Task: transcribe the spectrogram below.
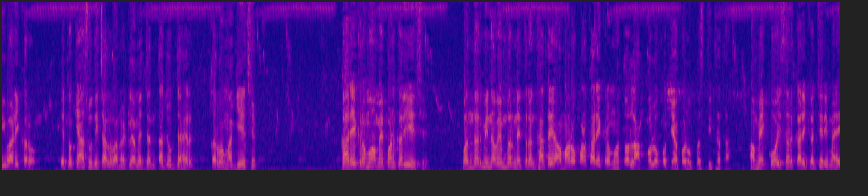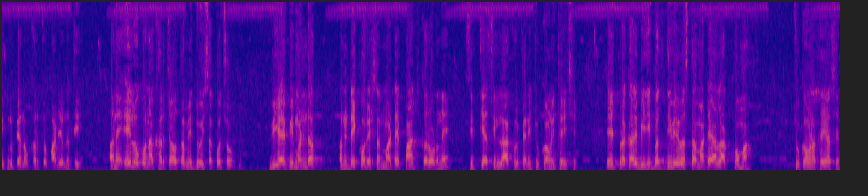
દિવાળી કરો. એ તો ક્યાં સુધી ચાલવાનું? એટલે અમે જનતા જોગ જાહેર કરવા માગીએ છીએ. કાર્યક્રમો અમે પણ કરીએ છીએ. પંદરમી નવેમ્બર નેત્રંગ ખાતે અમારો પણ કાર્યક્રમ હતો. લાખો લોકો ત્યાં પણ ઉપસ્થિત હતા. અમે કોઈ સરકારી કચેરીમાં એક રૂપિયાનો ખર્ચો પાડ્યો નથી. અને એ લોકોના ખર્ચાઓ તમે જોઈ શકો છો. વીઆઈપી મંડપ અને ડેકોરેશન માટે પાંચ કરોડ ને સિત્યાસી લાખ રૂપિયાની ચૂકવણી થઈ છે. એ જ પ્રકારે બીજી બધી વ્યવસ્થા માટે આ લાખોમાં ચૂકવણા થયા છે.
